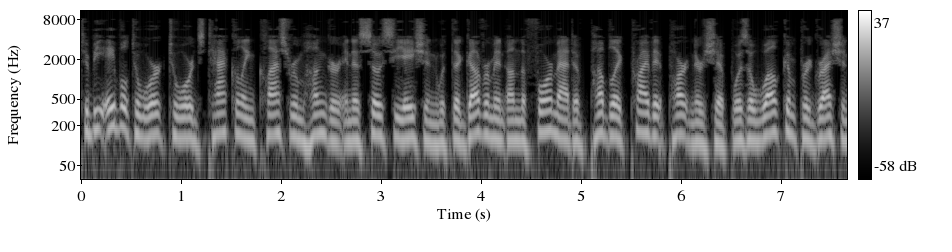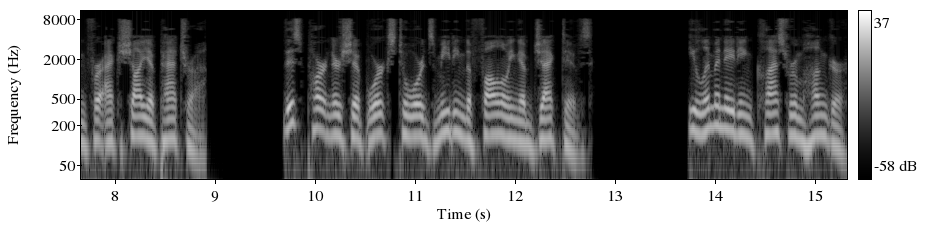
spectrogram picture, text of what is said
To be able to work towards tackling classroom hunger in association with the government on the format of public-private partnership was a welcome progression for Akshaya Patra. This partnership works towards meeting the following objectives. Eliminating classroom hunger.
